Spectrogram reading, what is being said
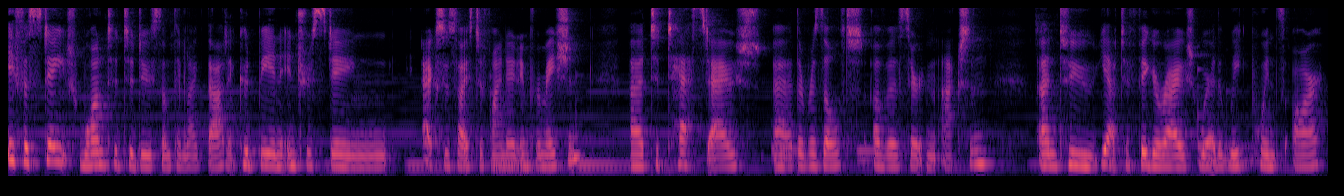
If a state wanted to do something like that, it could be an interesting exercise to find out information, uh, to test out uh, the result of a certain action, and to yeah to figure out where the weak points are.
